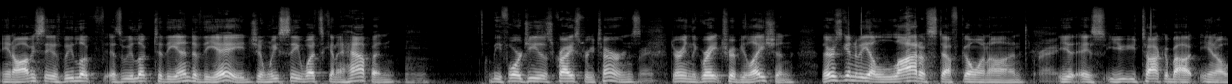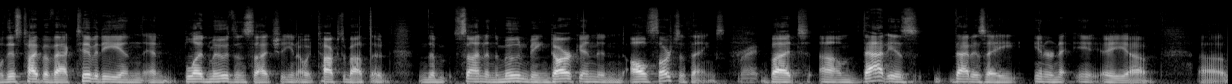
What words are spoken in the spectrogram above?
You know, obviously, as we look as we look to the end of the age and we see what's going to happen. Mm-hmm. Before Jesus Christ returns Right. during the Great Tribulation, there's going to be a lot of stuff going on. Right. You, as you, you talk about, you know, this type of activity and, and blood moons and such. You know, it talks about the the sun and the moon being darkened and all sorts of things. Right. But um, that is that is a internet a uh, uh,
